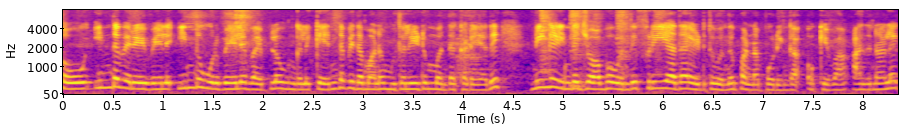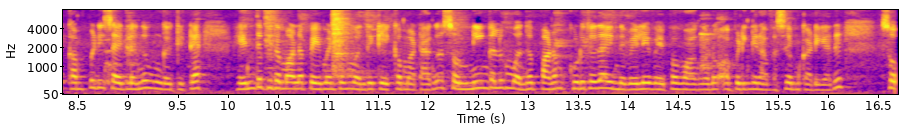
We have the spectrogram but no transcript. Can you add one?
ஸோ இந்த வேலை வேலை இந்த ஒரு வேலை வாய்ப்பில் உங்களுக்கு எந்த விதமான முதலீடும் வந்து கிடையாது. நீங்கள் இந்த ஜாபை வந்து ஃப்ரீயாக தான் எடுத்து வந்து பண்ண போகிறீங்க ஓகேவா அதனால கம்பெனி சைட்லேருந்து உங்ககிட்ட எந்த விதமான பேமெண்ட்டும் வந்து கேட்க மாட்டாங்க. ஸோ நீங்களும் வந்து பணம் கொடுத்து தான் இந்த வேலை வாய்ப்பை வாங்கணும் அப்படிங்கிற அவசியம் கிடையாது. ஸோ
